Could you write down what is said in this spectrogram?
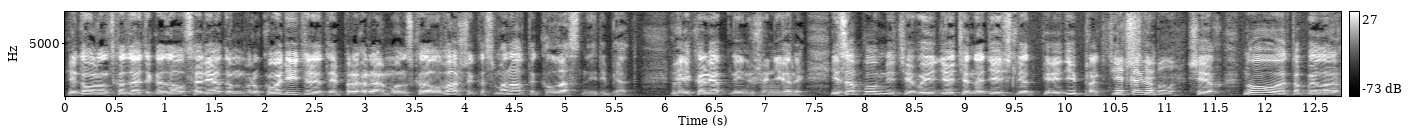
И должен сказать, оказался рядом руководитель этой программы. Он сказал, ваши космонавты классные ребята, великолепные инженеры. И запомните, вы идете на 10 лет впереди практически это когда было? всех. Ну, это было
